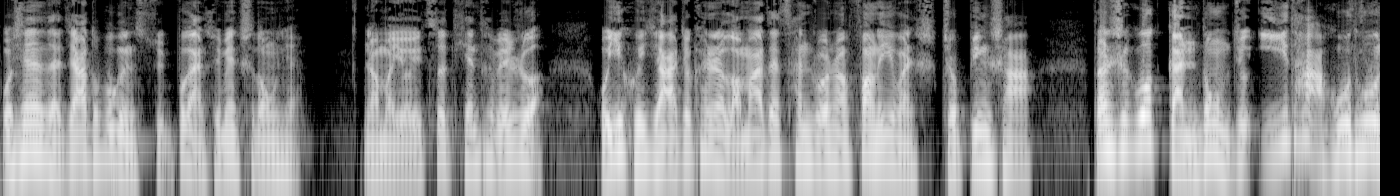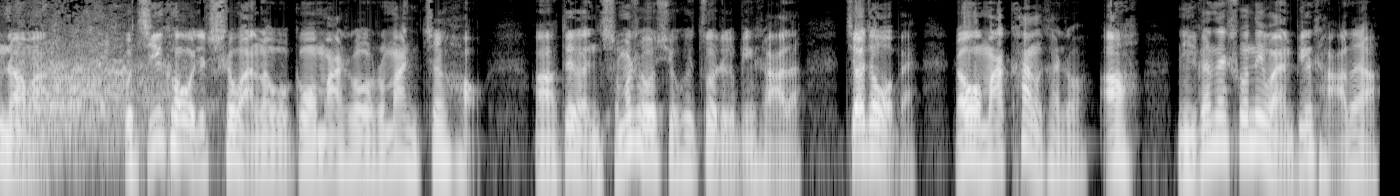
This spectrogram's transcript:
我现在在家都不敢随不敢随便吃东西，你知道吗？有一次天特别热，我一回家就看着老妈在餐桌上放了一碗就冰沙，当时给我感动的就一塌糊涂，你知道吗？我几口我就吃完了，我跟我妈说：“我说妈你真好啊！对了，你什么时候学会做这个冰沙的？教教我呗。”然后我妈看了看说：“啊，你刚才说那碗冰碴子呀，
